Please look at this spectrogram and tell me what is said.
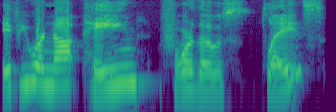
if you are not paying for those plays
